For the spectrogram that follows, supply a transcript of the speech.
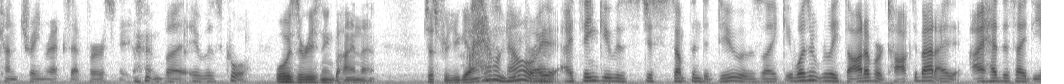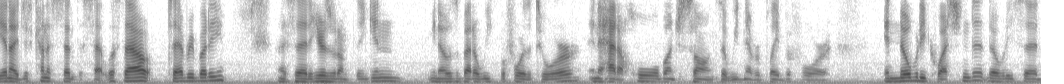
kind of train wrecks at first, but it was cool. What was the reasoning behind that? Just for you guys? I don't know. I, I think it was just something to do. It was like it wasn't really thought of or talked about. I, I had this idea and I just kind of sent the set list out to everybody. I said, "Here's what I'm thinking." You know, it was about a week before the tour, and it had a whole bunch of songs that we'd never played before, and nobody questioned it. Nobody said,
